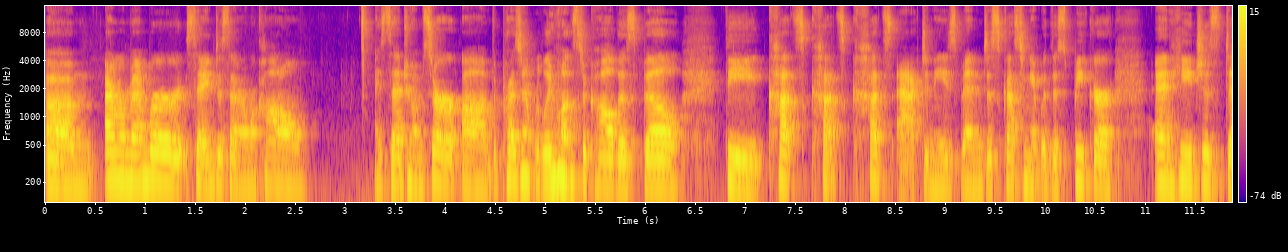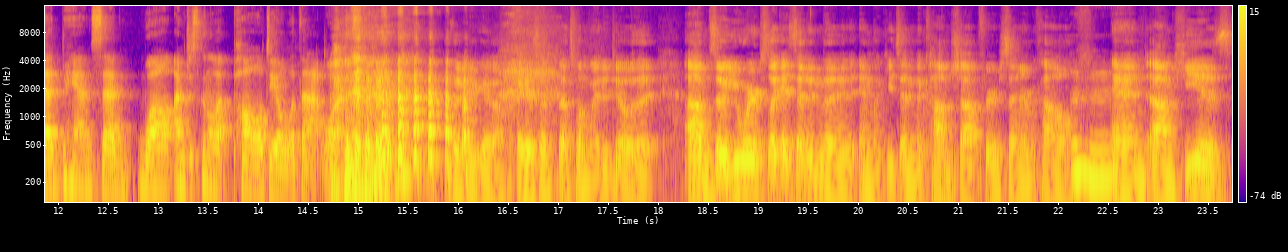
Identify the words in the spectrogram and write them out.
um, I remember saying to Senator McConnell, I said to him, Sir, um, the president really wants to call this bill the Cuts, Cuts, Cuts Act, and he's been discussing it with the speaker. And he just deadpan said, Well, I'm just going to let Paul deal with that one. there you go. I guess that, that's one way to deal with it. Um, so you worked, like I said, in the in like you said in the com shop for Senator McConnell, Mm-hmm. and um, he is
